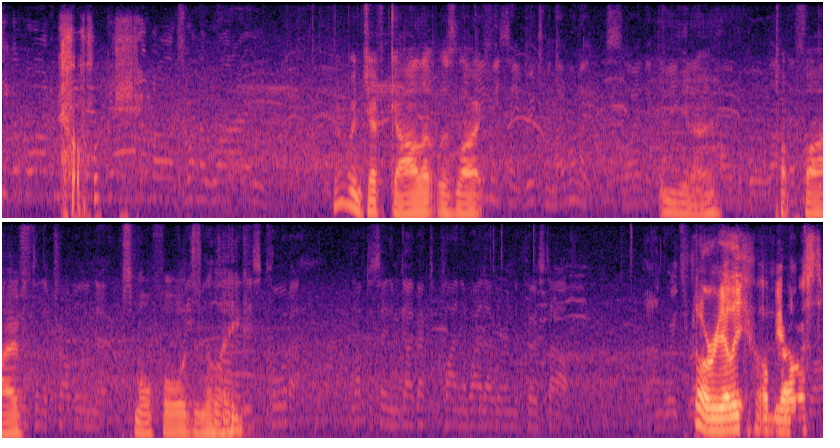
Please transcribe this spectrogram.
kick it wide and then Garland Knights run away. Remember when Jeff Garlett was like, you know, top five small forwards in the league? Not really, I'll be honest.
